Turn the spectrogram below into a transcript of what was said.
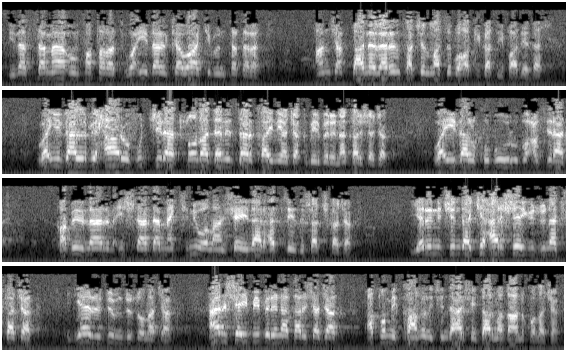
اِذَا السَّمَاءُ فَطَرَتْ وَاِذَا الْكَوَاكِبُ انْتَثَرَتْ Ancak tanelerin saçılması bu hakikati ifade eder. Ve izel biharu fucciret sonra denizler kaynayacak birbirine karışacak. Ve izel kuburu bu'siret kabirler işlerde mekni olan şeyler hepsi dışa çıkacak. Yerin içindeki her şey yüzüne çıkacak. Yer dümdüz olacak. Her şey birbirine karışacak. Atomik kanun içinde her şey darmadağınık olacak.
